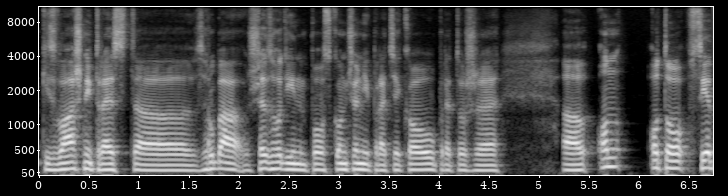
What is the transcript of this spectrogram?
taký zvláštny trest uh, zhruba 6 hodín po skončení pretekov, pretože uh, on O to 7.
